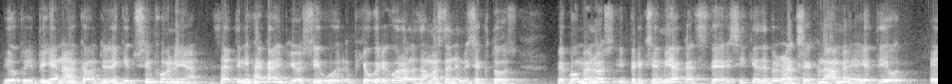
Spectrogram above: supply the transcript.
οι οποίοι πηγαίναν να κάνουν τη δική τους συμφωνία. Θα την είχαν κάνει πιο, σίγουρα, πιο γρήγορα, αλλά θα ήμασταν εμείς εκτός. Επομένως, υπήρξε μια καθυστέρηση και δεν πρέπει να ξεχνάμε, γιατί ε,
